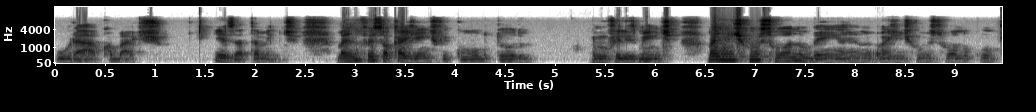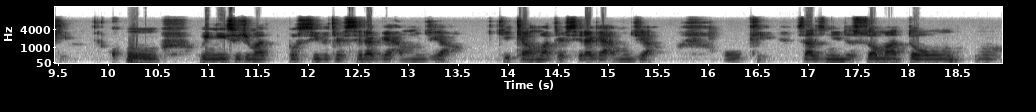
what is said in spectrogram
buraco abaixo. Exatamente. Mas não foi só com a gente, foi com o mundo todo, infelizmente. Mas a gente começou o ano bem, né? A gente começou o ano com o quê? Com o início de uma possível terceira guerra mundial. O que, que é uma terceira guerra mundial? O que? Estados Unidos só matou um,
